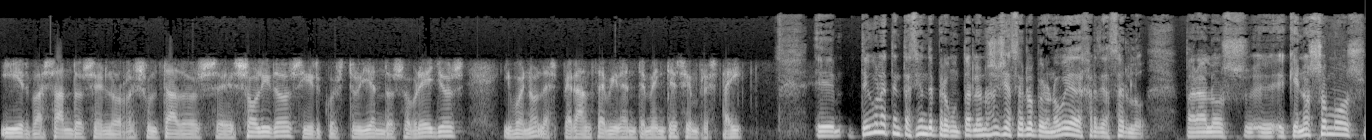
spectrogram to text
ir basándose en los resultados eh, sólidos, ir construyendo sobre ellos y bueno, la esperanza evidentemente siempre está ahí. Eh, tengo la tentación de preguntarle, no sé si hacerlo, pero no voy a dejar de hacerlo. Para los eh, que no somos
